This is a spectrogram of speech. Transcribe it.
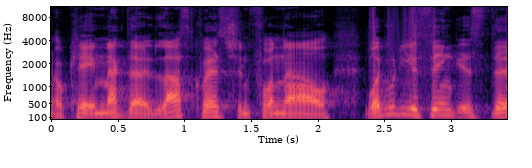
Okay, Magda, last question for now. What would you think is the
